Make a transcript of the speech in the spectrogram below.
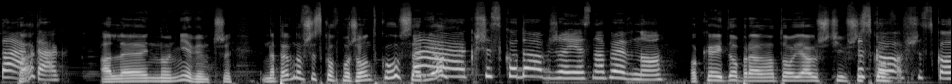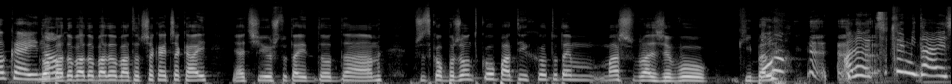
Tak, tak? tak. Ale no nie wiem, czy na pewno wszystko w porządku? Serio? Tak, wszystko dobrze jest na pewno. Okej, dobra, no to ja już ci wszystko... Wszystko, wszystko okej, no. Dobra, dobra, dobra, dobra, to czekaj, czekaj. Ja ci już tutaj dodam. Wszystko w porządku? Patty, cho- tutaj masz w razie W kibel. Ale co ty mi dałeś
